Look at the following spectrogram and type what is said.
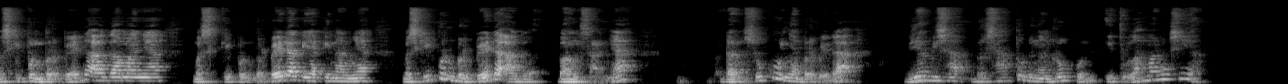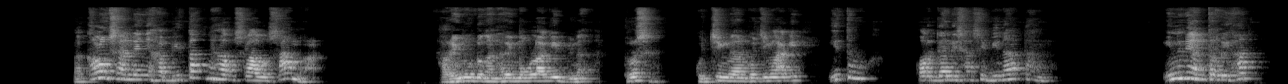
Meskipun berbeda agamanya, meskipun berbeda keyakinannya, meskipun berbeda bangsanya dan sukunya berbeda, dia bisa bersatu dengan rukun. Itulah manusia. Nah, kalau seandainya habitatnya harus selalu sama, harimau dengan harimau lagi, bina, terus kucing dengan kucing lagi, itu organisasi binatang. Ini yang terlihat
